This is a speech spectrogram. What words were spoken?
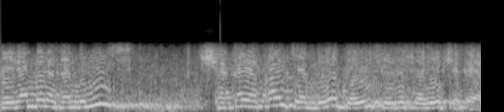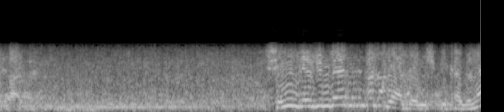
Peygamber Efendimiz şaka yaparken bile doğru sözü söyleyip şaka yapardı. Senin gözünde ak var demiş bir kadına.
